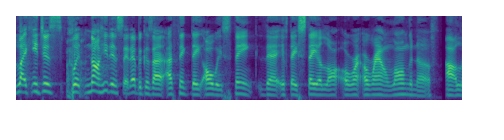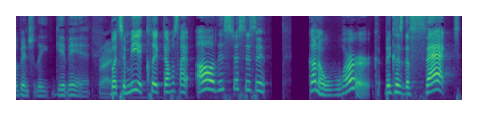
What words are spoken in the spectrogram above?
like it just but no he didn't say that because I, I think they always think that if they stay along, around long enough i'll eventually give in Right. but to me it clicked i was like oh this just isn't gonna work because the fact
